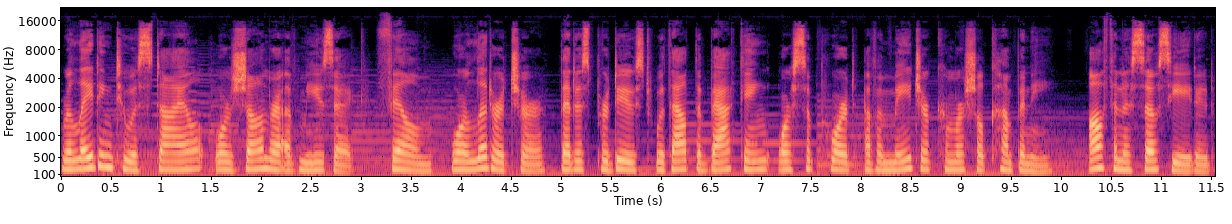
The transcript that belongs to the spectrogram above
relating to a style or genre of music, film, or literature that is produced without the backing or support of a major commercial company, often associated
